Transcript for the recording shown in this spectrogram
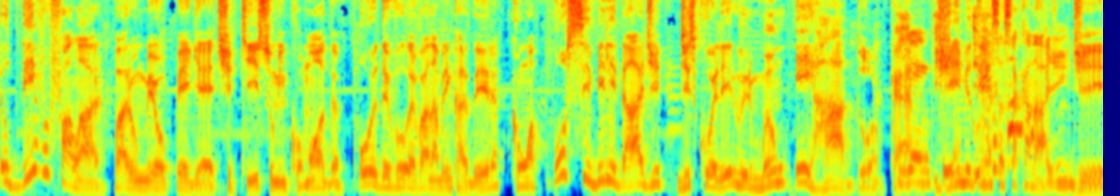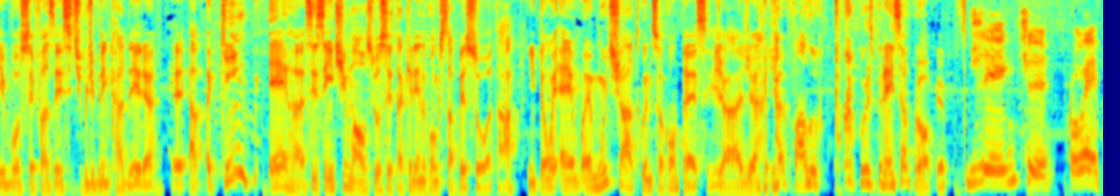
Eu devo falar para o meu peguete que isso me incomoda? Ou eu devo levar na brincadeira com a possibilidade de escolher o irmão errado? Cara, Gente. gêmeo tem essa sacanagem de você fazer esse tipo de brincadeira. É, a- a- quem erra se sente mal se você tá querendo conquistar a pessoa, tá? Então é, é muito chato quando isso acontece. Já, já, já falo por experiência própria. Gente, polêmica.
